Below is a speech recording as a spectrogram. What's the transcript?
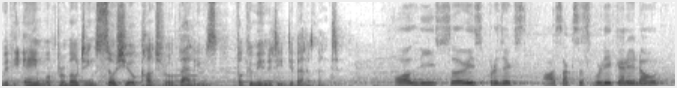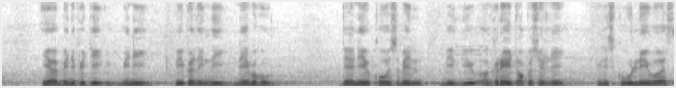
with the aim of promoting socio-cultural values for community development. All these service projects are successfully carried out here benefiting many people in the neighborhood. Their new course will give a great opportunity to the school leavers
